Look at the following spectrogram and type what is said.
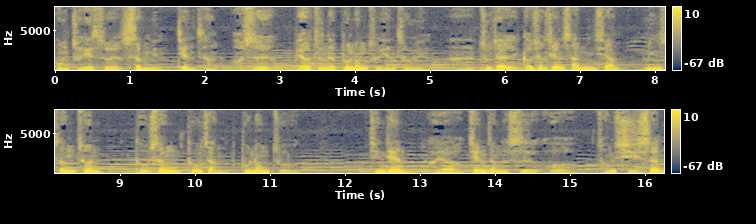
奉主耶稣的圣名见证，我是标准的布农族原住民，呃，住在高雄县三民乡民生村。土生土长布农族，今天我要见证的是我从洗肾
